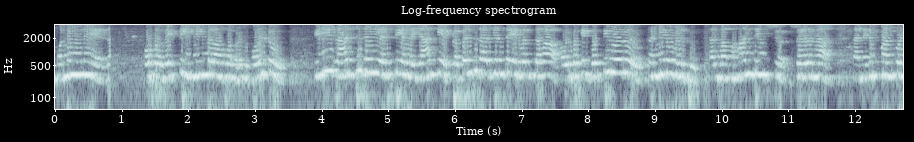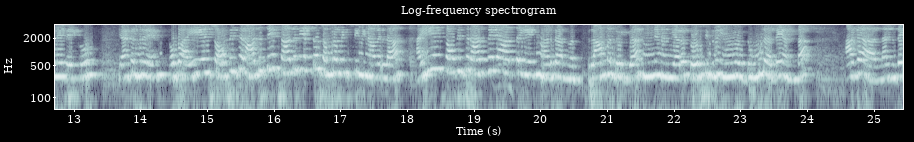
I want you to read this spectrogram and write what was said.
ಮೊನ್ನೆ ಮೊನ್ನೆ ಒಬ್ಬ ವ್ಯಕ್ತಿ ಇಲ್ಲಿಂದ ಹೊರ- ಹೊರಟು. ಇಡೀ ರಾಜ್ಯದಲ್ಲಿ ಅಷ್ಟೇ ಅಲ್ಲ, ಯಾಕೆ? ಪ್ರಪಂಚದಾದ್ಯಂತ ಇರುವಂತಹ ಅವ್ರ ಬಗ್ಗೆ ಗೊತ್ತಿರೋರು ಕಣ್ಣೀರು ಬೆಳೆದ್ರು. ಅಲ್ವಾ ಮಹಾಂತೇಶ್ ಸರ್ನ? ನಾನು ನೆನಪು ಮಾಡ್ಕೊಳ್ಳೇಬೇಕು. ಯಾಕಂದ್ರೆ ಒಬ್ಬ ಐ ಎ ಎಸ್ ಆಫೀಸರ್ ಆದದ್ದೇ ಸಾಧನೆ ಅಂತ ಸಂಭ್ರಮಿಸ್ತೀವಿ ನಾವೆಲ್ಲ. ಐ ಎ ಎಸ್ ಆಫೀಸರ್ ಆದ್ಮೇಲೆ ಆತ ಏನ್ ಮಾಡ್ದ ಅನ್ವ ರಾಮದುರ್ಗ, ನಿನ್ನೆ ನನ್ಗೆ ಯಾರೋ ತೋರಿಸಿದ್ರು, ಇವರು ಊರ್ ಅದೇ ಅಂತ. ಆಗ ನಂದೆ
